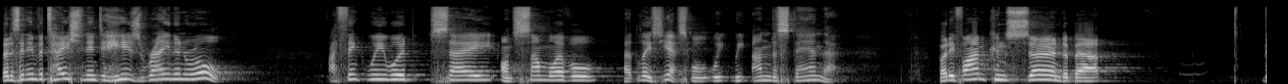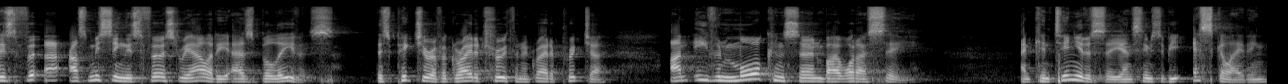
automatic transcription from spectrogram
that is an invitation into his reign and rule. I think we would say, on some level, at least, yes, well, we, we understand that. But if I'm concerned about this, uh, us missing this first reality as believers, this picture of a greater truth and a greater picture, I'm even more concerned by what I see and continue to see and seems to be escalating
